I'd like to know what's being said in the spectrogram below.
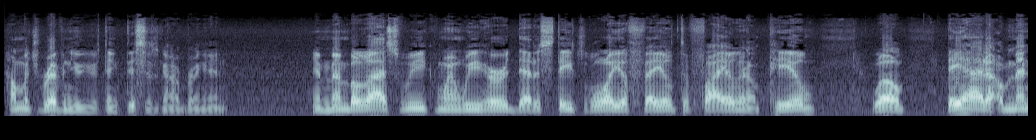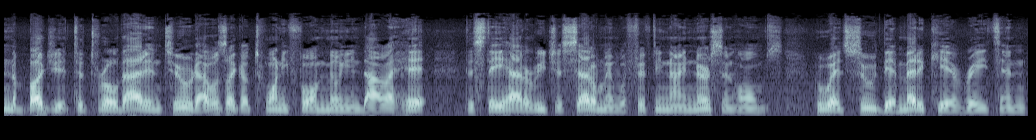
How much revenue you think this is going to bring in? And remember last week when we heard that a state's lawyer failed to file an appeal? Well, they had to amend the budget to throw that in too. That was like a $24 million hit. The state had to reach a settlement with 59 nursing homes who had sued their Medicare rates and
